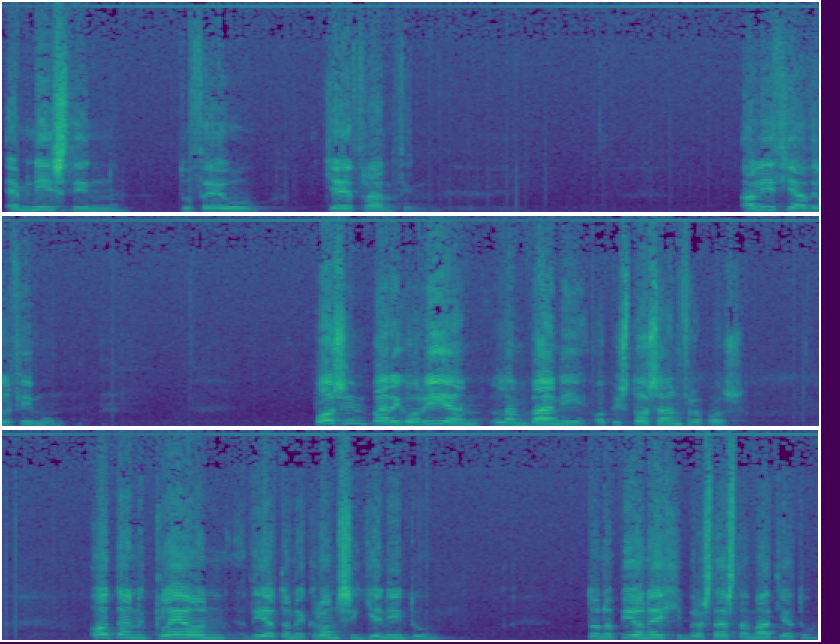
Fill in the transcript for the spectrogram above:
εμνίστην του Θεού και εφράνθην. Αλήθεια αδελφοί μου, πόσην παρηγορίαν λαμβάνει ο πιστός άνθρωπος όταν κλαίον δια των νεκρών συγγενή του, τον οποίον έχει μπροστά στα μάτια του,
